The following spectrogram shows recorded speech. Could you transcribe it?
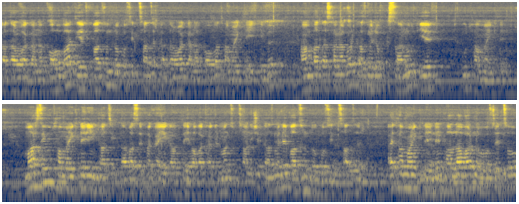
կատարողական ապահոված եւ 60%-ից ցածր կատարողական ապահոված համայնքների թիվը համապատասխանաբար կազմելով 28 եւ 8 համայնքներ։ Մարզի 8 համայնքների ընթացիկ տարվա սեփական եկամուտների հավաքագրման ցուցանիշը կազմել է 60%-ից ցածր։ Այդ համայնքներն են Հալավար, Նովոսելցով,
